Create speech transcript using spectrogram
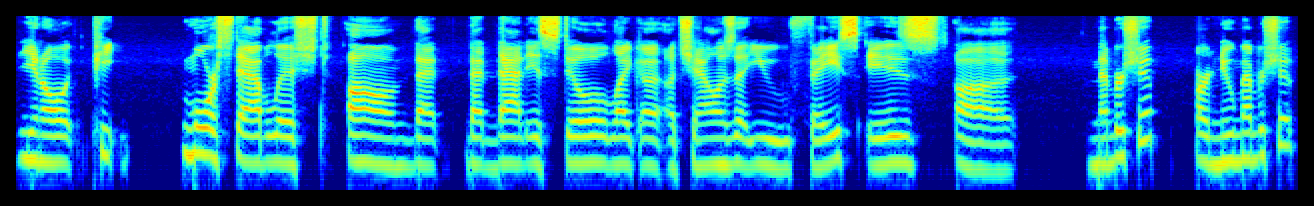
you know pe more established um that that that is still like a, a challenge that you face is uh membership or new membership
